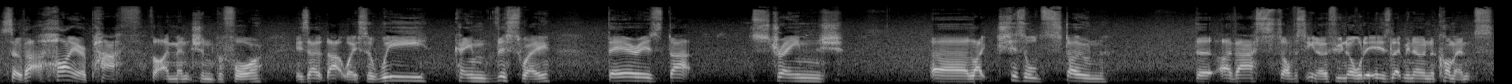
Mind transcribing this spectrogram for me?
So that higher path that I mentioned before is out that way. So we came this way. There is that strange, uh, like chiseled stone that I've asked. Obviously, you know, if you know what it is, let me know in the comments.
